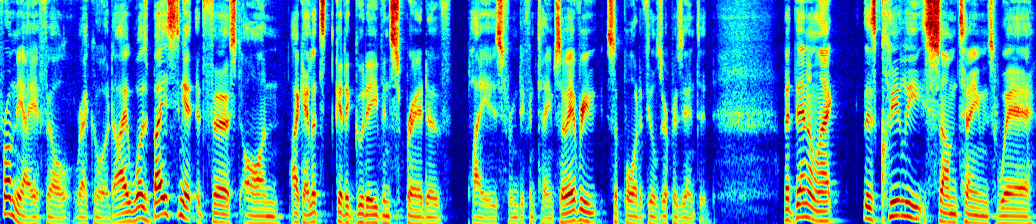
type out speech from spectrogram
from the AFL record, I was basing it at first on okay, let's get a good even spread of players from different teams, so every supporter feels represented. But then I'm like, there's clearly some teams where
